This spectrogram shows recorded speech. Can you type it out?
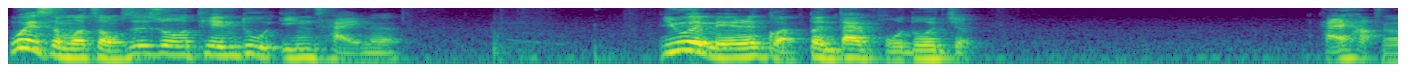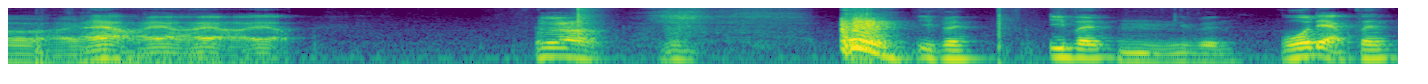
为什么总是说天妒英才呢？因为没人管笨蛋活多久。还好，哦，还还好，还好，还好，还好。嗯，一分，一分，嗯，一分，我两分。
